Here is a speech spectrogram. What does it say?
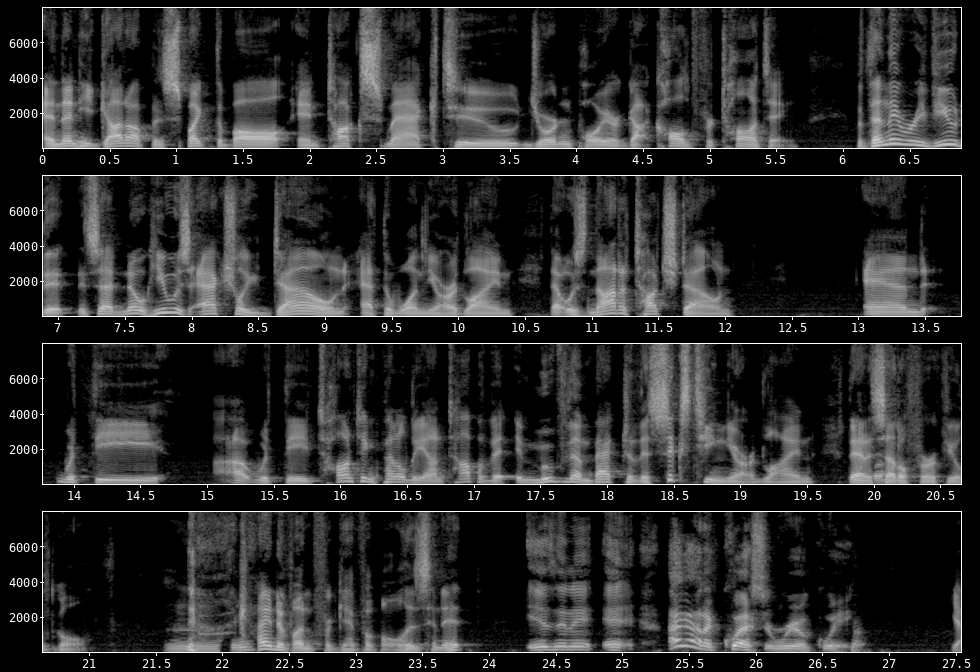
And then he got up and spiked the ball and talked smack to Jordan Poyer, got called for taunting. But then they reviewed it and said, no, he was actually down at the one yard line. That was not a touchdown. And with the uh, with the taunting penalty on top of it, it moved them back to the 16 yard line. They had to settle for a field goal. Mm-hmm. kind of unforgivable, isn't it? Isn't it? And I got a question real quick. Yeah.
